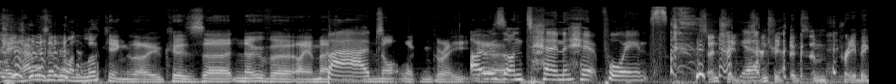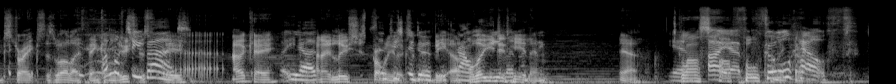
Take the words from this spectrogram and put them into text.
Hey, how is everyone looking though? Because uh, Nova, I imagine, Bad. is not looking great. I was on 10 hit points. Sentry, Yeah. Sentry took some pretty big strikes as well, I think. I'm and not too bad. too. Okay. But yeah, I know Lucius probably Sentry's looks a gonna bit beat up, although you did I heal him. Yeah. yeah. Glass I half am full. full health.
